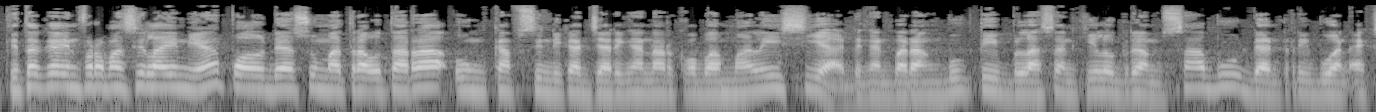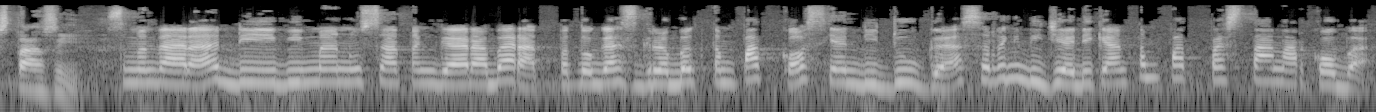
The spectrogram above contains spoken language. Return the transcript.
Kita ke informasi lainnya, Polda Sumatera Utara ungkap sindikat jaringan narkoba Malaysia dengan barang bukti belasan kilogram sabu dan ribuan ekstasi. Sementara di Bima Nusa Tenggara Barat, petugas grebek tempat kos yang diduga sering dijadikan tempat pesta narkoba.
